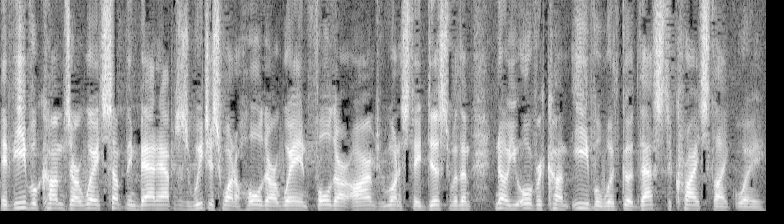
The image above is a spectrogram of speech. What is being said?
If evil comes our way, something bad happens, we just want to hold our way and fold our arms. We want to stay distant with them. No, you overcome evil with good. That's the Christ like way.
